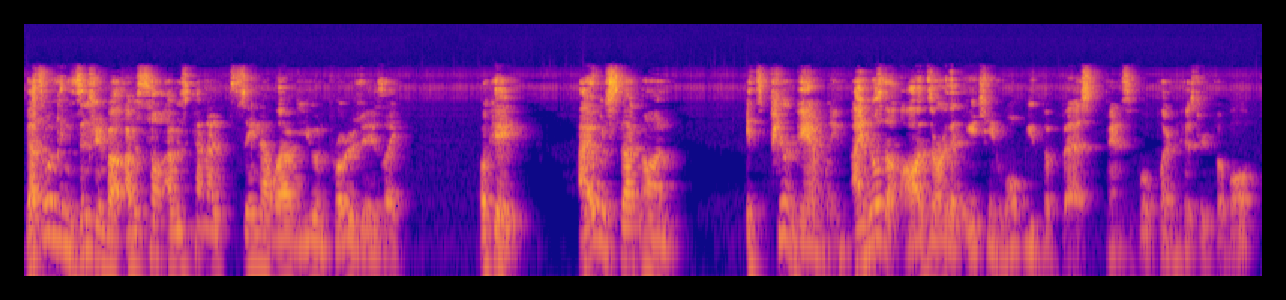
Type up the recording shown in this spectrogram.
That's one thing that's interesting about. I was tell, I was kind of saying out loud to you and protege is like, okay, I was stuck on. It's pure gambling. I know the odds are that Achane won't be the best fantasy football player in the history of football,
